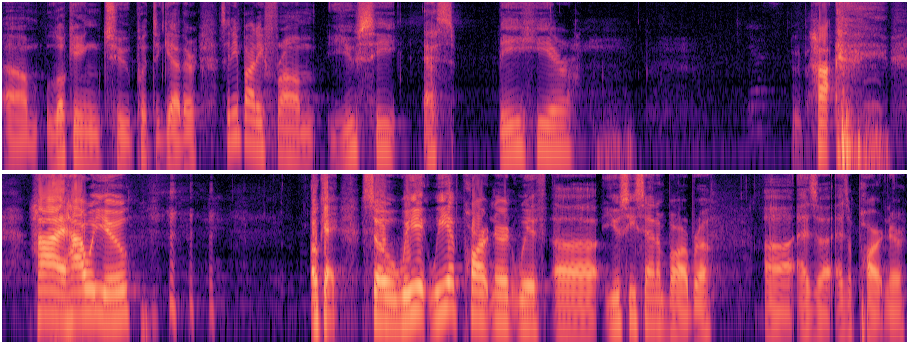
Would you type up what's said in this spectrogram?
um, looking to put together. Is anybody from UCSB here? Hi, hi. How are you? okay, so we we have partnered with uh, UC Santa Barbara uh, as a as a partner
